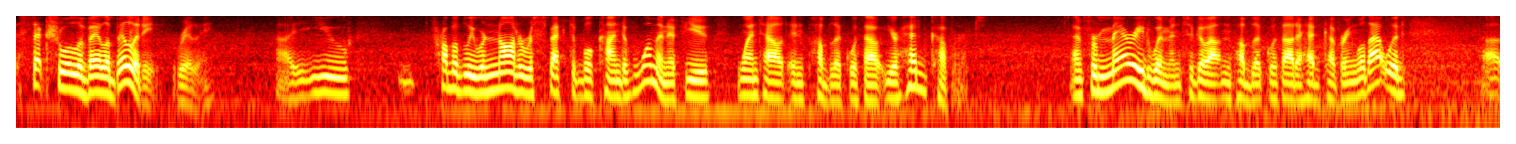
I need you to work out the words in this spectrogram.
sexual availability, really. Uh, you probably were not a respectable kind of woman if you went out in public without your head covered. And for married women to go out in public without a head covering, well, that would uh,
